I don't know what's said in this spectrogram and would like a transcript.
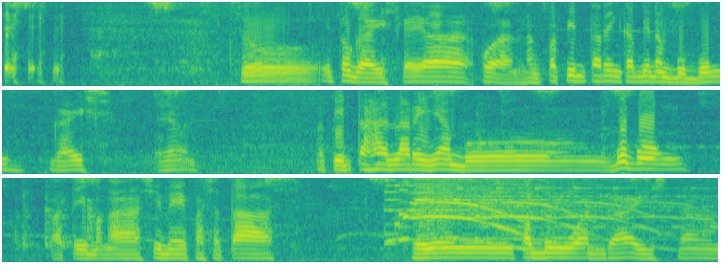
so, ito guys, kaya kuan, nagpapinta rin kami ng bubong, guys. Ayan. Papintahan na rin yan buong bubong, pati mga sinepa sa taas. So, yung kabuuan guys ng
